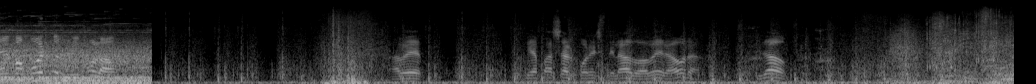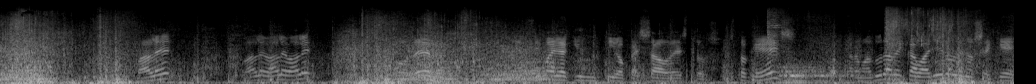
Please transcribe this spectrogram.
Hemos muerto el mismo lado. A ver. Voy a pasar por este lado, a ver, ahora. Cuidado. Vale. Vale, vale, vale. Joder. Y encima hay aquí un tío pesado de estos. ¿Esto qué es? Armadura de caballero de no sé qué.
